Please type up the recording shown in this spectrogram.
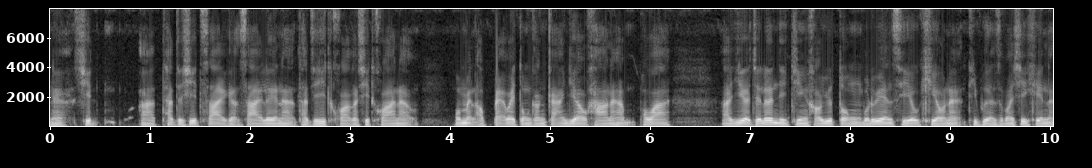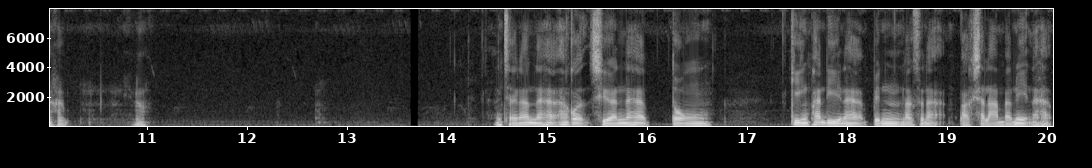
เนี่ยชิดอ่าถ้าจะชิดซ้ายก็ซ้ายเลยนะฮะถ้าจะชิดขวาก็ชิดขวานะว่าแม่นเอาแปะไว้ตรงกลางๆเยื่อขาวนะครับ เพราะว่าอ่าเยื่อจะเลื่อนจริงๆ เขาอยู่ตรงบริเวณสีเขียวๆนะที่เพื่อนสมาชิกเห็นนะครับนี่เนาะหลังจากนั้นนะฮะเขาก็เฉือนนะครับตรง กิ่งพันธุ์ดีนะฮะเป็นลักษณะปากฉลามแบบนี้นะครับ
